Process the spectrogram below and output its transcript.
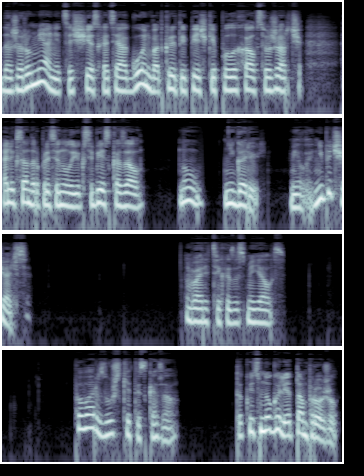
даже румянец исчез, хотя огонь в открытой печке полыхал все жарче. Александр притянул ее к себе и сказал, «Ну, не горюй, милая, не печалься». Варя тихо засмеялась. «По-варзужски ты сказал. Так ведь много лет там прожил.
